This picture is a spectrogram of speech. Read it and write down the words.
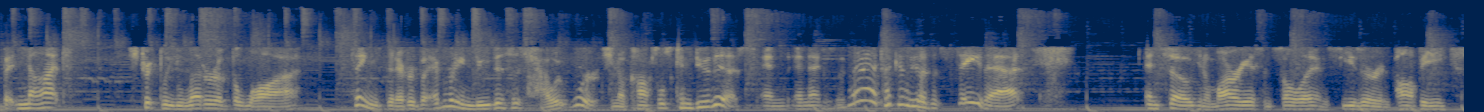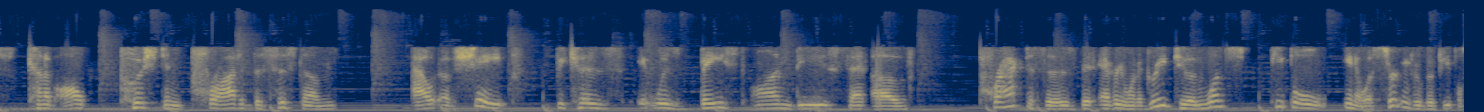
but not strictly letter of the law things that everybody everybody knew this is how it works. You know, consuls can do this, and and that eh, technically doesn't say that. And so, you know, Marius and Sulla and Caesar and Pompey kind of all pushed and prodded the system out of shape because it was based on these set of practices that everyone agreed to. And once people, you know, a certain group of people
